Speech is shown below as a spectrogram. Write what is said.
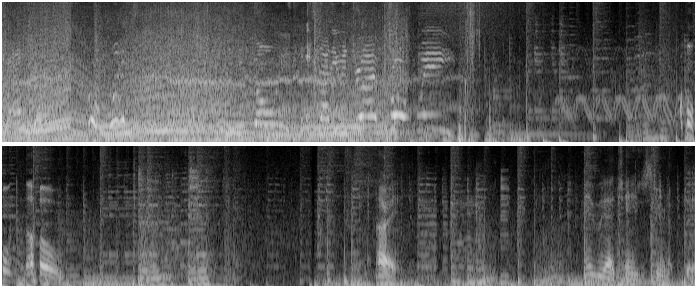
car! Bro, what? Keep going! It's not even drive! Oh no! Alright. Maybe we gotta change the steering up a bit.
